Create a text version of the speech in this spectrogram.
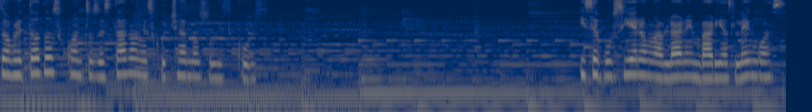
sobre todos cuantos estaban escuchando su discurso. Y se pusieron a hablar en varias lenguas,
